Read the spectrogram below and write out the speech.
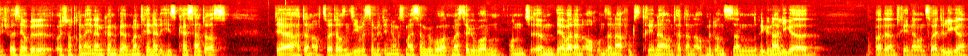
ich weiß nicht, ob ihr euch noch daran erinnern könnt, wir hatten mal einen Trainer, der hieß Kai Santos. Der hat dann auch 2007 ist er mit den Jungs Meistern geworden, Meister geworden und ähm, der war dann auch unser Nachwuchstrainer und hat dann auch mit uns dann Regionalliga, war dann Trainer und zweite Liga.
